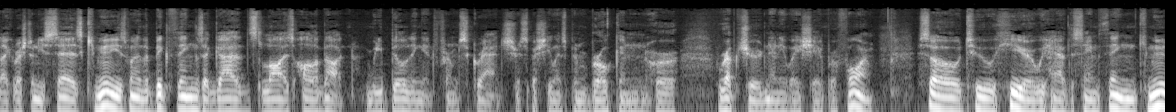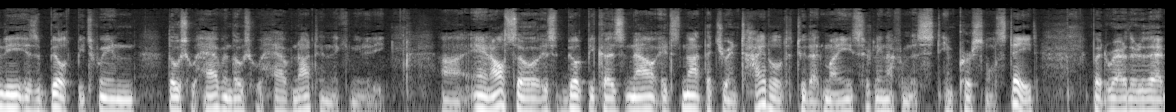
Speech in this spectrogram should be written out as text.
like Rushdoony says, community is one of the big things that God's law is all about, rebuilding it from scratch, especially when it's been broken or ruptured in any way, shape, or form. So to here we have the same thing. Community is built between those who have and those who have not in the community. Uh, and also is built because now it's not that you're entitled to that money, certainly not from the impersonal state, but rather that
